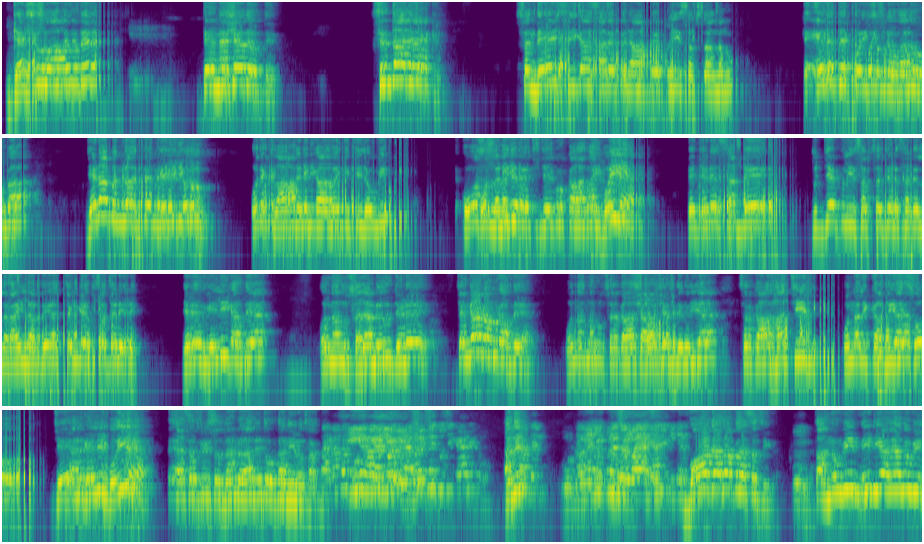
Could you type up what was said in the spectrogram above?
ਗੈਂਗਸਟਰਵਾਦ ਦੇ ਉੱਤੇ ਤੇ ਨਸ਼ੇ ਦੇ ਉੱਤੇ। ਸਿੱਧਾ ਜਿਹਾ ਇੱਕ ਸੰਦੇਸ਼ ਸੀਗਾ ਸਾਰੇ ਪੰਜਾਬ ਦੇ ਪੁਲਿਸ ਅਫਸਰਾਂ ਨੂੰ ਕਿ ਇਹਦੇ ਤੇ ਕੋਈ ਸਮਝੌਤਾ ਨਹੀਂ ਹੋਊਗਾ। ਜਿਹੜਾ ਬੰਦਾ ਇੱਥੇ ਅੰਗਰੇਜ਼ੀ ਕਰੂ ਉਹਦੇ ਖਿਲਾਫ ਜਿਹੜੀ ਕਾਰਵਾਈ ਕੀਤੀ ਜਾਊਗੀ। ਉਸ ਲੜੀ ਦੇ ਵਿੱਚ ਜੇ ਕੋਈ ਕਾਰਵਾਈ ਹੋਈ ਹੈ, ਤੇ ਜਿਹੜੇ ਸਾਡੇ ਦੂਜੇ ਪੁਲਿਸ ਅਫਸਰ ਜਿਹੜੇ ਸਾਡੇ ਲੜਾਈ ਲੜਦੇ ਆ, ਚੰਗੇ ਅਫਸਰ ਜਿਹੜੇ ਜਿਹੜੇ ਅਣਗਹਿਲੀ ਕਰਦੇ ਆ, ਉਹਨਾਂ ਨੂੰ ਸਜ਼ਾ ਮਿਲੂ। ਜਿਹੜੇ ਚੰਗਾ ਕੰਮ ਕਰਦੇ ਆ ਉਹਨਾਂ ਨੂੰ ਸਰਕਾਰ ਸ਼ਾਬਾਸ਼ ਦਿੰਦੀ ਆ ਸਰਕਾਰ ਹਰ ਚੀਜ਼ ਉਹਨਾਂ ਲਈ ਕਰਦੀ ਆ ਸੋ ਜੇ ਅਣਗਹਿਲੀ ਹੋਈ ਹੈ ਤੇ ਐਸਐਸਪੀ ਸਸਪੈਂਡ ਹੋਇਆ ਨਹੀਂ ਤਾਂ ਉਦਾਂ ਨਹੀਂ ਹੋ ਸਕਦਾ। ਕੀ ਹੋਈ? ਤੁਸੀਂ ਕਹਿ ਰਹੇ ਹੋ? ਹਾਂਜੀ? ਬਹੁਤ ਜ਼ਿਆਦਾ ਪ੍ਰੈਸ਼ਰ ਸੀ ਹੂੰ। ਤੁਹਾਨੂੰ ਵੀ ਮੀਡੀਆ ਵਾਲਿਆਂ ਨੂੰ ਵੀ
